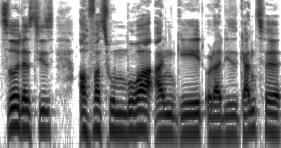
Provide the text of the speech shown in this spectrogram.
So, dass dieses, auch was Humor angeht oder diese ganze,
